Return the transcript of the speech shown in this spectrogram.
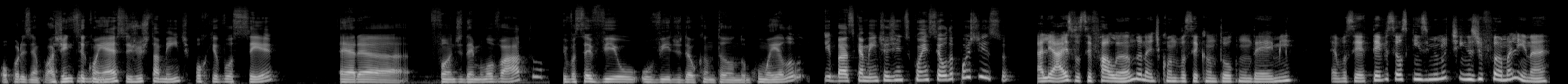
Ou, por exemplo, a gente Sim. se conhece justamente porque você era fã de Demi Lovato e você viu o vídeo de eu cantando com ele e basicamente a gente se conheceu depois disso. Aliás, você falando, né, de quando você cantou com Demi, você teve seus 15 minutinhos de fama ali, né?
